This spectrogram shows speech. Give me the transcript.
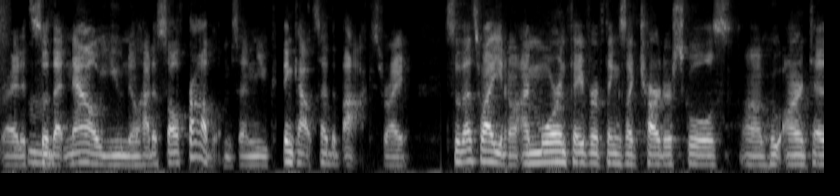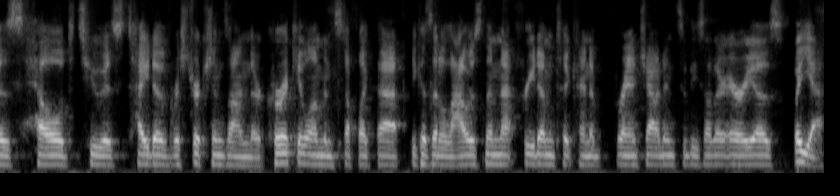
right? It's so Mhm. that now you know how to solve problems and you can think outside the box, right? So that's why you know I'm more in favor of things like charter schools um, who aren't as held to as tight of restrictions on their curriculum and stuff like that because it allows them that freedom to kind of branch out into these other areas. But yeah,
